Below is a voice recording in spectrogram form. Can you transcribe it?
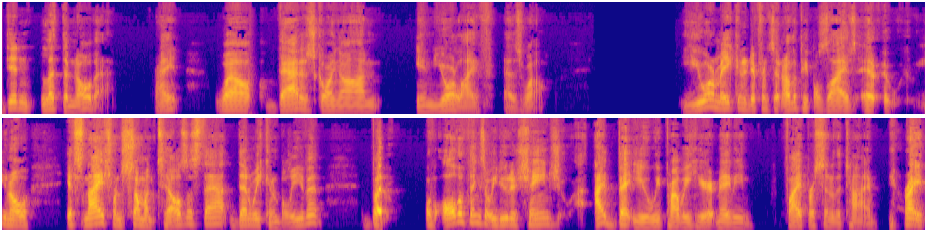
didn't let them know that, right? Well, that is going on in your life as well. You are making a difference in other people's lives. Eh, eh, you know, it's nice when someone tells us that, then we can believe it. But of all the things that we do to change, I bet you we probably hear it maybe 5% of the time, right?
